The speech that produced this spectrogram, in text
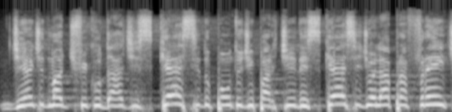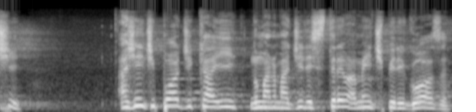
diante de uma dificuldade, esquece do ponto de partida, esquece de olhar para frente, a gente pode cair numa armadilha extremamente perigosa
